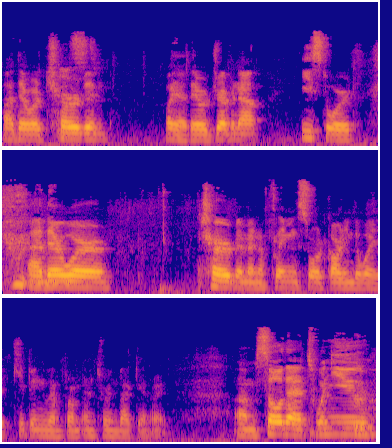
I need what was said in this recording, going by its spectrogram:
uh, there were cherubim. Oh yeah, they were driven out eastward. Uh, there were cherubim and a flaming sword guarding the way, keeping them from entering back in. Right. Um, so that when you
